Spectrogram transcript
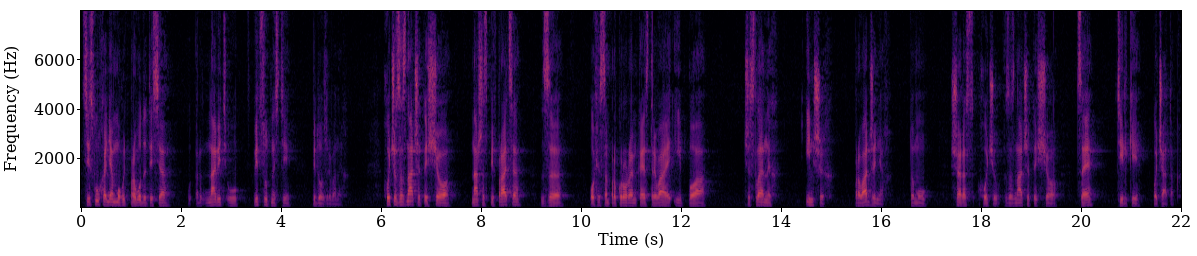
ці слухання можуть проводитися навіть у відсутності підозрюваних. Хочу зазначити, що наша співпраця з Офісом прокурора МКС триває і по численних інших провадженнях. Тому ще раз хочу зазначити, що це тільки початок.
